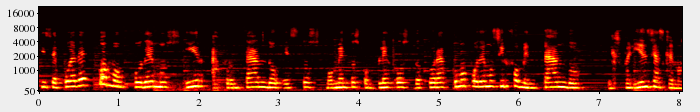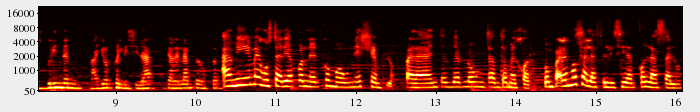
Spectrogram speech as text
sí se puede. ¿Cómo podemos ir afrontando estos momentos complejos, doctora? ¿Cómo podemos ir fomentando experiencias que nos brinden mayor felicidad. Adelante, doctor. A mí me gustaría poner como un ejemplo para entenderlo un tanto mejor. Comparemos a la felicidad con la salud.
